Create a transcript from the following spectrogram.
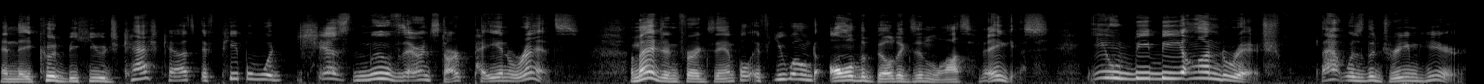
and they could be huge cash cows if people would just move there and start paying rents. Imagine, for example, if you owned all the buildings in Las Vegas. You'd be beyond rich. That was the dream here.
